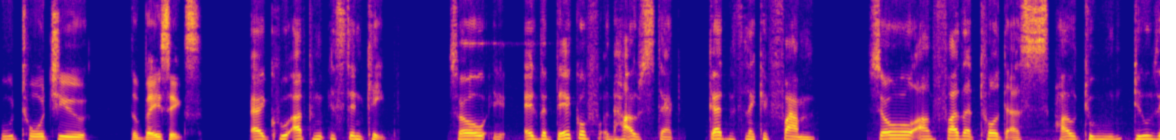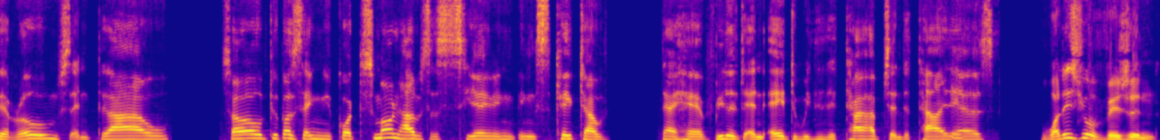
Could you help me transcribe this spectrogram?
Who taught you the basics? I grew up in Eastern Cape. So at the back of the house that got like a farm. So our father taught us how to do the rows and plow. So because then you got small houses here in, in Cape Town, they have built and add with the taps and the tires. What is your vision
